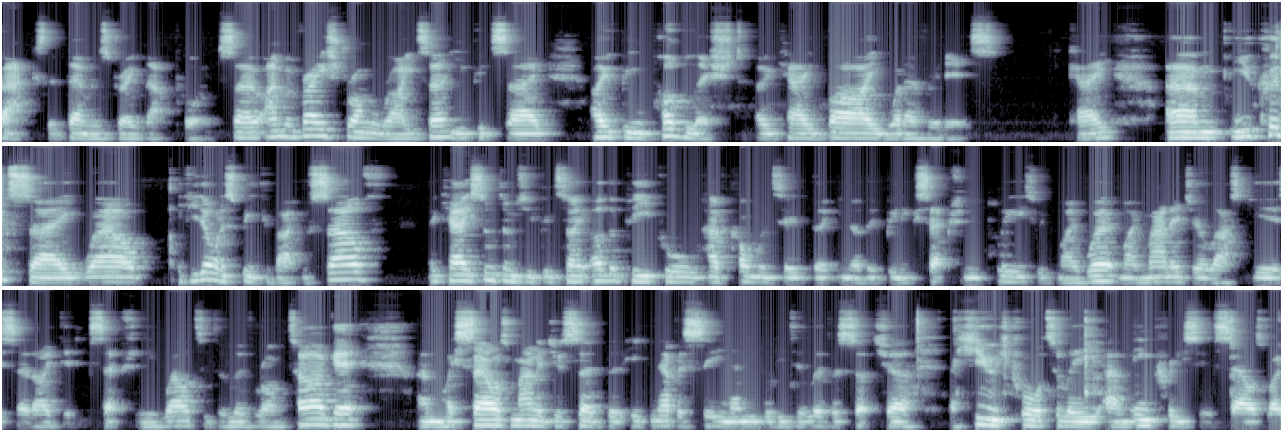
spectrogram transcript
facts that demonstrate that point. So I'm a very strong writer. You could say I've been published, okay, by whatever it is. Okay. Um, you could say, well, if you don't want to speak about yourself, okay, sometimes you can say other people have commented that you know they've been exceptionally pleased with my work. My manager last year said I did exceptionally well to deliver on target, and my sales manager said that he'd never seen anybody deliver such a, a huge quarterly um, increase in sales by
